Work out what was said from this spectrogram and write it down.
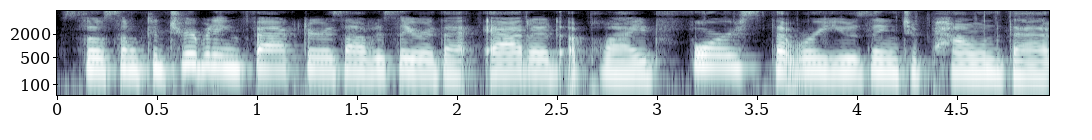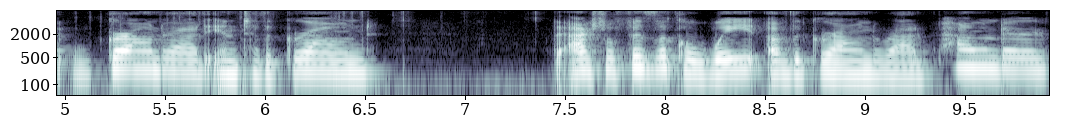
So some contributing factors obviously are that added applied force that we're using to pound that ground rod into the ground, the actual physical weight of the ground rod pounder,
